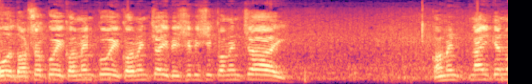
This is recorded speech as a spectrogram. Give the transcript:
ও দর্শক কই কমেন্ট কই কমেন্ট চাই, বেশি বেশি কমেন্ট চাই। কমেন্ট নাই কেন?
